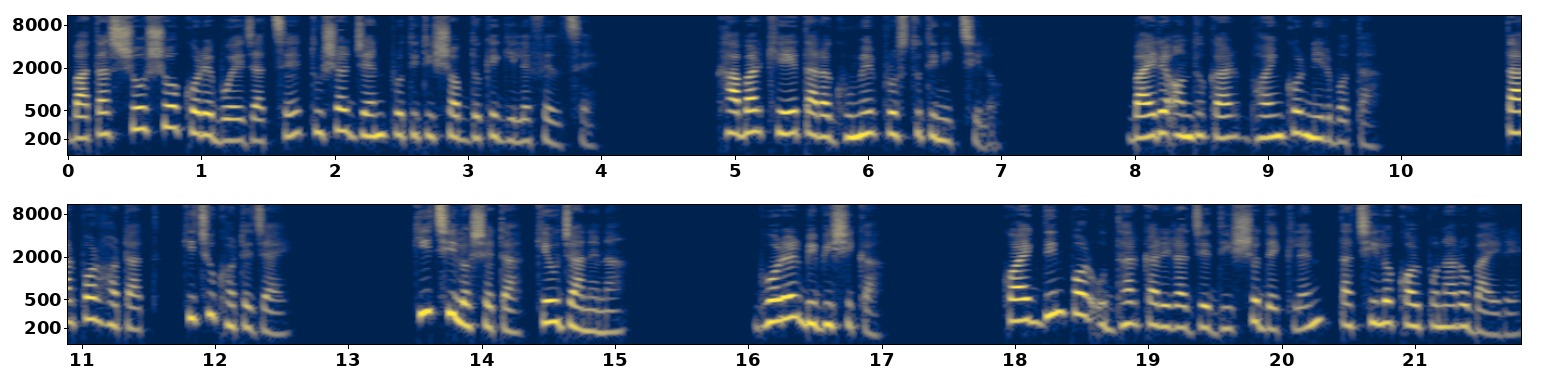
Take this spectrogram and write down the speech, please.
বাতাস শো শো করে বয়ে যাচ্ছে, তুষার যেন প্রতিটি শব্দকে গিলে ফেলছে। খাবার খেয়ে তারা ঘুমের প্রস্তুতি নিচ্ছিল। বাইরে অন্ধকার, ভয়ঙ্কর নীরবতা। তারপর হঠাৎ, কিছু ঘটে যায়। কি ছিল সেটা, কেউ জানে না। ভোরের বিভীষিকা। কয়েকদিন পর উদ্ধারকারীরা যে দৃশ্য দেখলেন, তা ছিল কল্পনারও বাইরে।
